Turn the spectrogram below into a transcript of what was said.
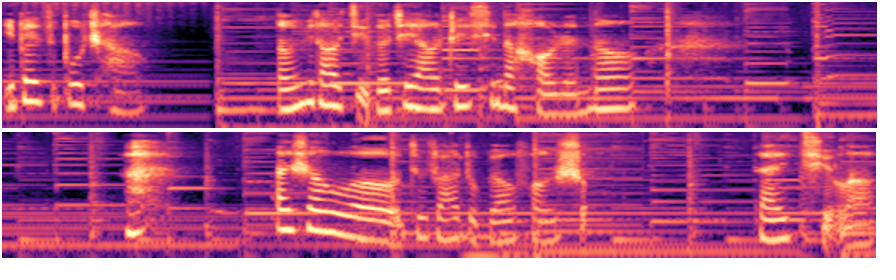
一辈子不长。能遇到几个这样真心的好人呢？唉，爱上了就抓住不要放手，在一起了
